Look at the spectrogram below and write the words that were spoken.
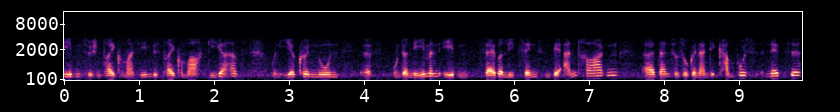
eben zwischen 3,7 bis 3,8 Gigahertz. Und hier können nun äh, Unternehmen eben selber Lizenzen beantragen, äh, dann für sogenannte Campusnetze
